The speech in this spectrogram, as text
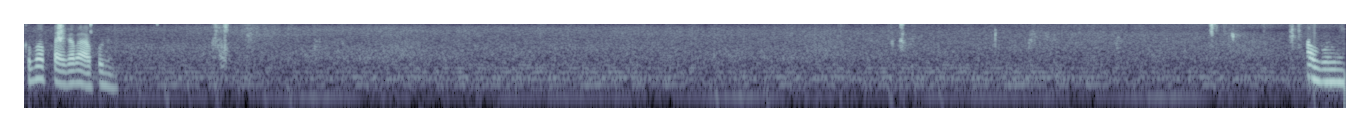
ก็ว่าไปกับบ่าคุณเอาบ่มี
